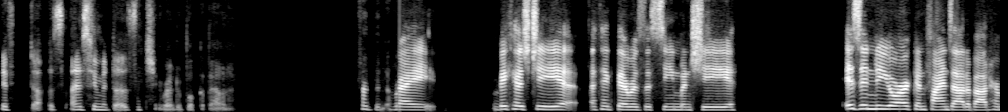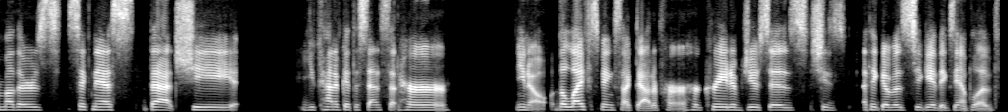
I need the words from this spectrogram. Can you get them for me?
if it does, I assume it does, and she wrote a book about it. Right. Because she, I think there was the scene when she is in New York and finds out about her mother's sickness that she, you kind of get the sense that her, you know, the life is being sucked out of her, her creative juices. She's, I think it was, she gave the example of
